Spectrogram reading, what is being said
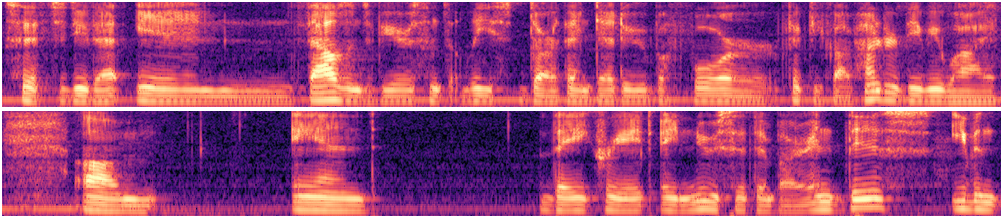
Sith to do that in thousands of years, since at least Darth Andedu before 5500 BBY, um, and they create a new Sith Empire. And this, even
